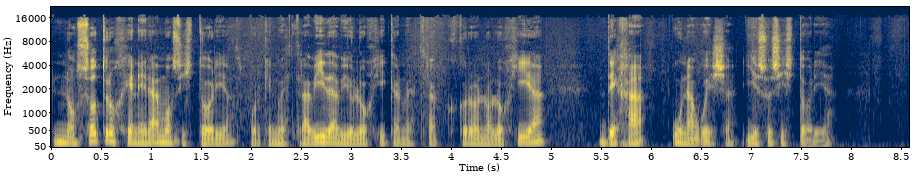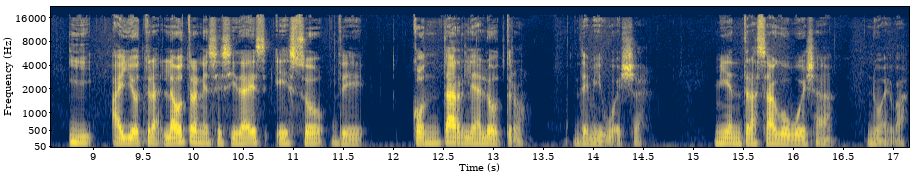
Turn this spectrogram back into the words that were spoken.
Nosotros generamos historias porque nuestra vida biológica, nuestra cronología deja una huella y eso es historia. Y hay otra, la otra necesidad es eso de contarle al otro de mi huella, mientras hago huella nueva.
